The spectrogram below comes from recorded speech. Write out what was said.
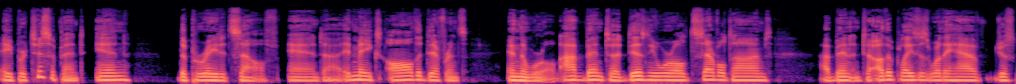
a participant in the parade itself, and uh, it makes all the difference in the world. I've been to Disney World several times. I've been to other places where they have just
